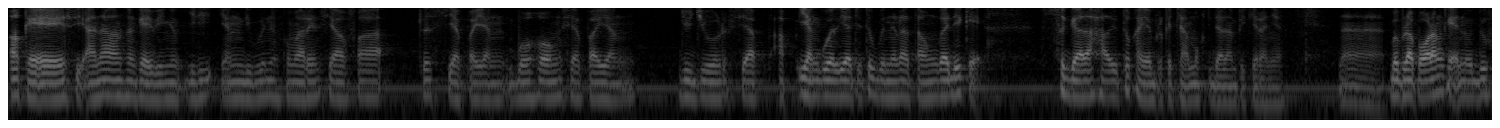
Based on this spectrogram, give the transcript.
oke si Ana langsung kayak bingung jadi yang dibunuh kemarin siapa? Terus siapa yang bohong? Siapa yang jujur? Siap yang gue lihat itu bener atau enggak? Dia kayak segala hal itu kayak berkecamuk di dalam pikirannya Nah, beberapa orang kayak nuduh,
